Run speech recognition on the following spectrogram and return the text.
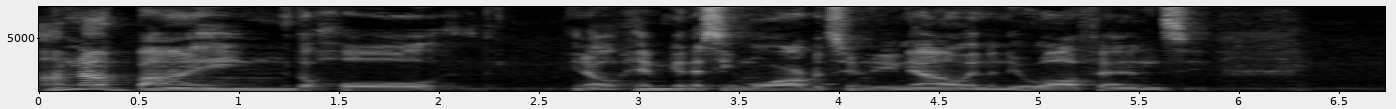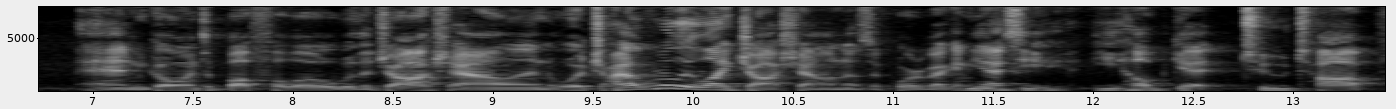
I'm not buying the whole you know him going to see more opportunity now in the new offense and going to Buffalo with a Josh Allen, which I really like Josh Allen as a quarterback. And yes, he he helped get two top,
